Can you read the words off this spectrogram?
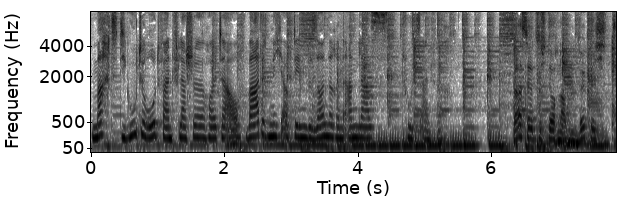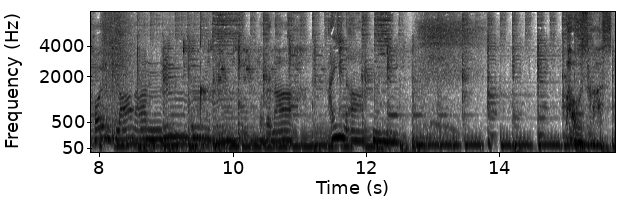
Macht die gute Rotweinflasche heute auf. Wartet nicht auf den besonderen Anlass. Tut's einfach. Das hört sich doch nach einem wirklich tollen Plan an. Und danach einatmen. Ausrasten.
